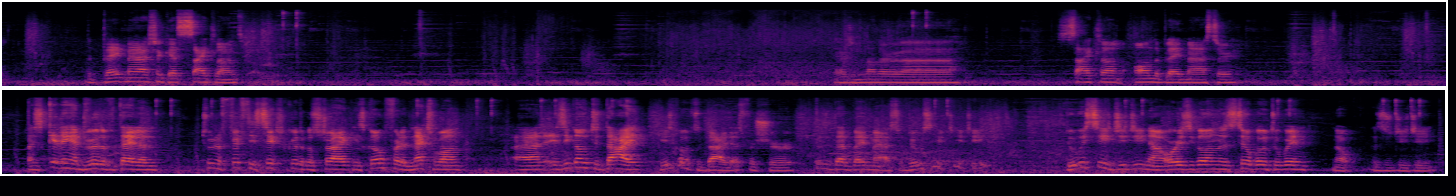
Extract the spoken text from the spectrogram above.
the Blade Master gets cycloned. There's another uh, Cyclone on the Blade Master. He's getting a Druid of Talon. 256 critical strike. He's going for the next one. And is he going to die? He's going to die, that's for sure. This is that Blade Master. Do we see GG? Do we see GG now? Or is he going to, still going to win? No, this is GG.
